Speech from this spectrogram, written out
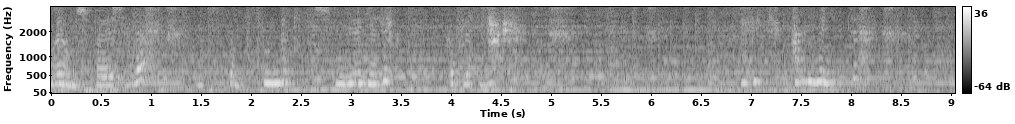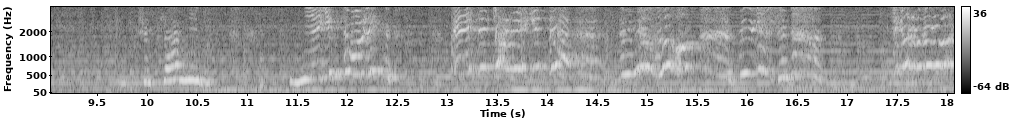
Oluyormuş böyle şeyler. Mesut da basınca şimdi biri gelecek. Kapıyı açacak. Elektrikler niye gitti? Elektrikler niye gitti? Niye gitti bu elektrik? Elektrikler niye gitti? Bilmiyorum. Bir geçin. Çıkarın beni buradan!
